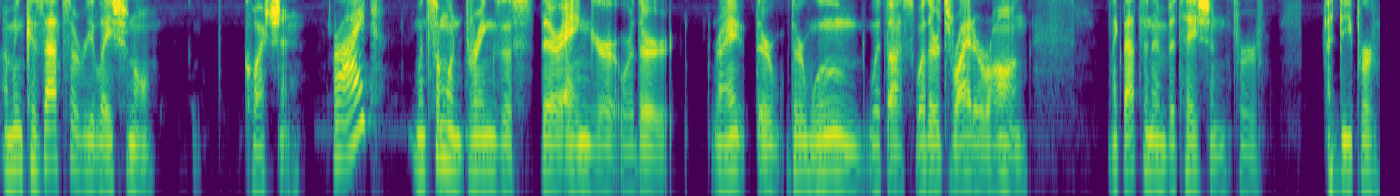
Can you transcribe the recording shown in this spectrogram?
I mean, because that's a relational question. Right? When someone brings us their anger or their right their their wound with us, whether it's right or wrong, like that's an invitation for a deeper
